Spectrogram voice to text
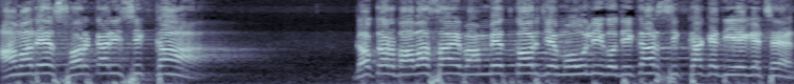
আমাদের সরকারি শিক্ষা। ডক্টর বাবা সাহেব আম্বেদকর যে মৌলিক অধিকার শিক্ষাকে দিয়ে গেছেন,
